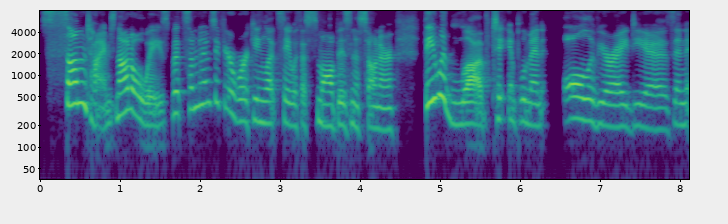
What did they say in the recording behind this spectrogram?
sometimes not always but sometimes if you're working let's say with a small business owner they would love to implement all of your ideas and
